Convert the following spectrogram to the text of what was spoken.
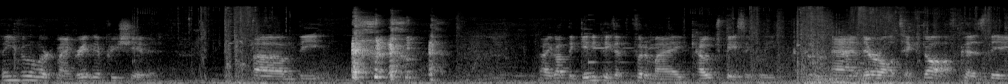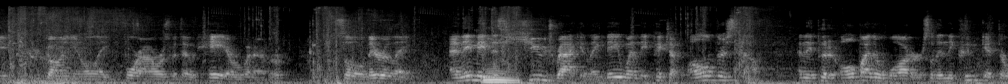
Thank you for the lurk, man. Greatly appreciated. Um, the I got the guinea pigs at the foot of my couch basically, and they were all ticked off because they've gone, you know, like four hours without hay or whatever. So they were like, and they made this Mm. huge racket. Like they went, they picked up all of their stuff and they put it all by their water. So then they couldn't get their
